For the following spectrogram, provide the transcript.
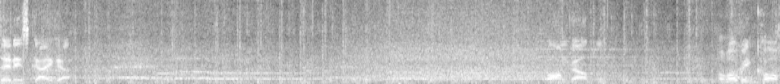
Dennis Geiger. Baumgartel. Robin Koch.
